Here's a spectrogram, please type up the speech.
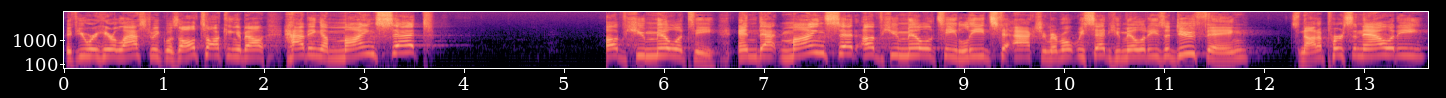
if you were here last week, was all talking about having a mindset of humility. And that mindset of humility leads to action. Remember what we said? Humility is a do thing, it's not a personality,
